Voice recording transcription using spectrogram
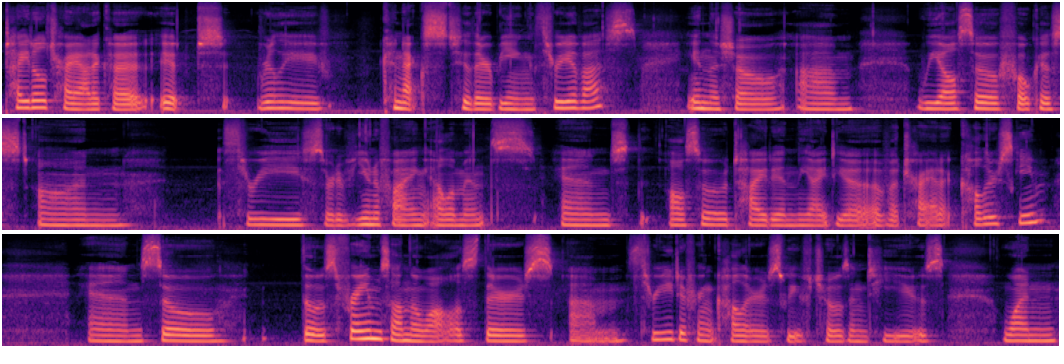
title Triadica, it really connects to there being three of us in the show. Um, we also focused on three sort of unifying elements and also tied in the idea of a triadic color scheme. And so those frames on the walls, there's um, three different colors we've chosen to use. One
